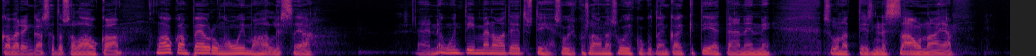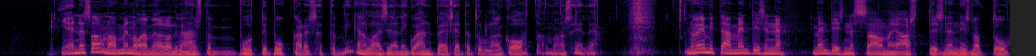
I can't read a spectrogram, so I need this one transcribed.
kaverin kanssa tuossa Laukaan, Laukaan Peurungan uimahallissa ja näin uintiin menoa tietysti suihkusauna suihku, kuten kaikki tietää, niin, niin suunnattiin sinne saunaan ja ja ennen saunaan menoa meillä oli vähän sitä, puhuttiin pukkarissa, että minkälaisia niin NPCtä tullaan kohtaamaan siellä. No ei mitään, mentiin sinne, mentiin sinne saunaan ja astuttiin sinne niin sanottuun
